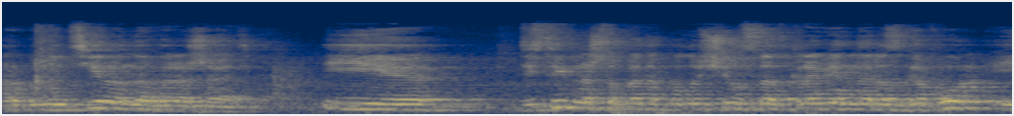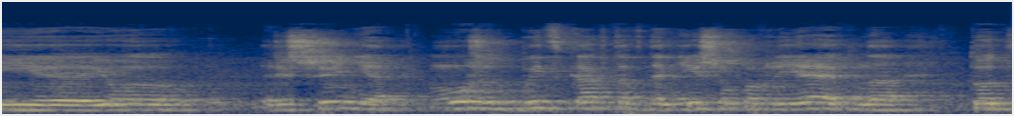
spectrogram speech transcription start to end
аргументированно выражать. И действительно, чтобы это получился откровенный разговор, и его решение, может быть, как-то в дальнейшем повлияет на тот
